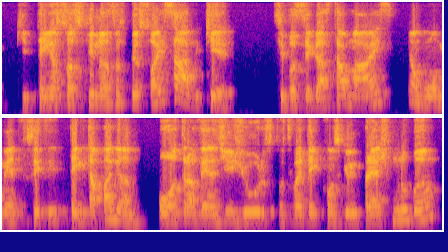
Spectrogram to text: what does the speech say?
uh, que tem as suas finanças pessoais sabe que se você gastar mais, em algum momento você tem que estar tá pagando. Ou através de juros, você vai ter que conseguir um empréstimo no banco,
